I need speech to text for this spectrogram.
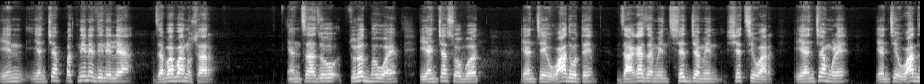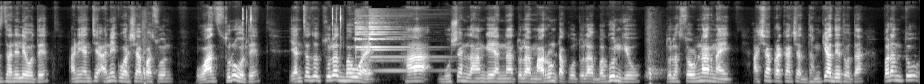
यां- यांच्या पत्नीने दिलेल्या जबाबानुसार यांचा जो चुलत भाऊ आहे यांच्यासोबत यांचे वाद होते. जागा जमीन शेतजमीन शेतशिवार यांच्यामुळे यांचे वाद झालेले होते. आणि यांचे अनेक वर्षापासून वाद सुरू होते. यांचा जो चुलत भाऊ आहे हा भूषण लहामगे यांना तुला मारून टाकू तुला बघून घेऊ तुला सोडणार नाही अशा प्रकारच्या धमक्या देत होता. परंतु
